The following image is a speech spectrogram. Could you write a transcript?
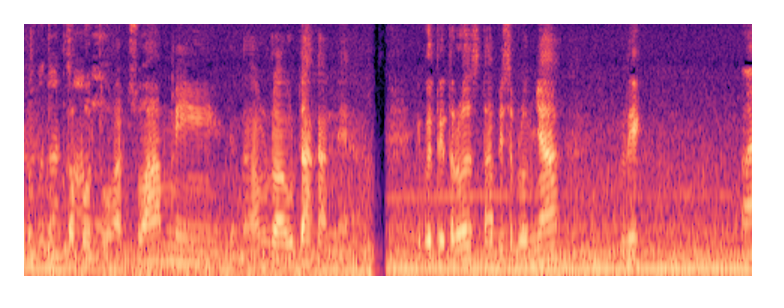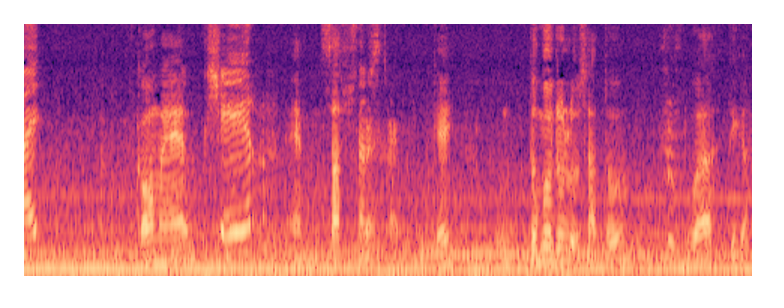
kebutuhan, kebutuhan suami, gitu. kan udah udah kan ya. Ikuti terus, tapi sebelumnya klik suami. Like, comment share, and subscribe. subscribe. Oke, tunggu dulu satu, dua, tiga.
